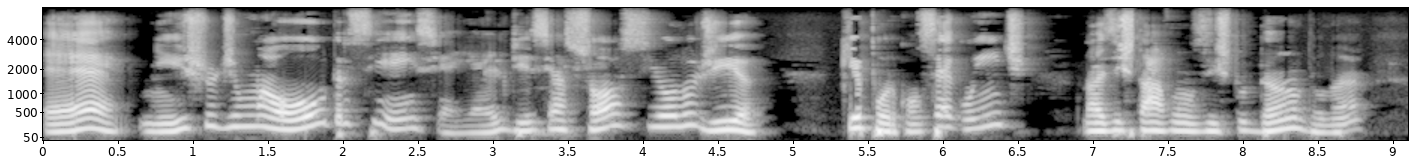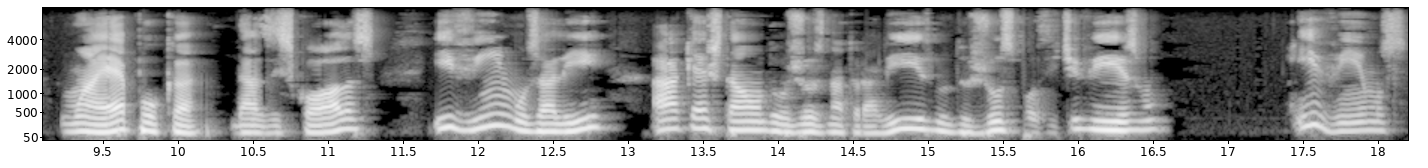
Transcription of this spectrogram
é nicho de uma outra ciência, e aí ele disse a sociologia, que por conseguinte nós estávamos estudando né, uma época das escolas e vimos ali a questão do justnaturalismo, do justpositivismo, e vimos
